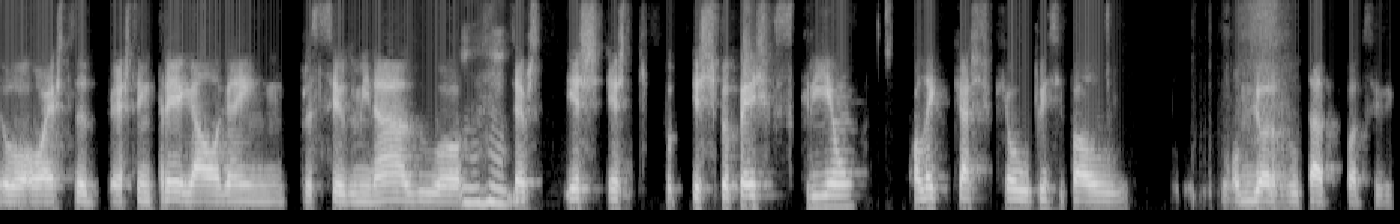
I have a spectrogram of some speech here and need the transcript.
ou esta, esta entrega a alguém para ser dominado, ou uhum. estes, estes, estes, papéis que se criam, qual é que achas que é o principal ou melhor resultado que pode ser?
